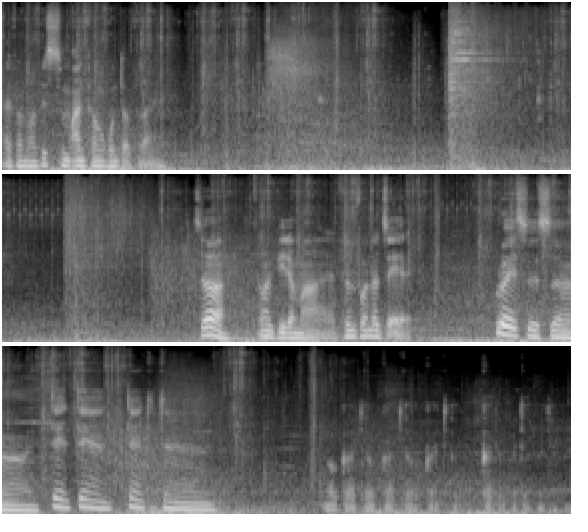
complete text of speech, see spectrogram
Einfach mal bis zum Anfang runterfallen. So, und wieder mal 500 Seelen. Races on. Dun, dun, dun, dun, Oh Gott, oh Gott, oh Gott, oh Gott, oh Gott, oh Gott.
